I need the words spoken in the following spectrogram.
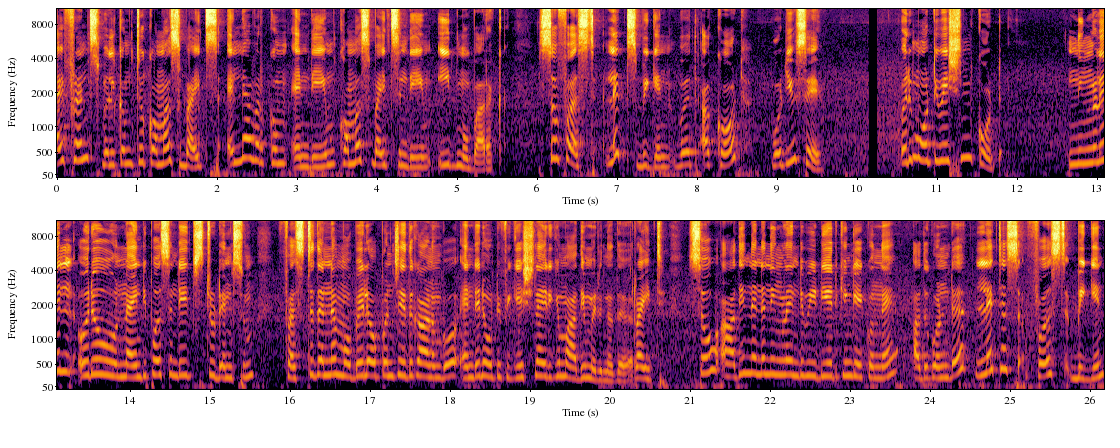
Hi friends welcome to commerce bytes എല്ലാവർക്കും എന്റെയും കൊമേഴ്സ് ബൈറ്റ്സിന്റെയും ഈദ് മുബാറക്. So first let's begin with a quote what you say ഒരു മോട്ടിവേഷൻ കോട്ട് നിങ്ങളിൽ ഒരു നയന്റി പെർസെന്റേജ് സ്റ്റുഡൻസും ഫസ്റ്റ് തന്നെ മൊബൈൽ ഓപ്പൺ ചെയ്ത് കാണുമ്പോൾ എന്റെ നോട്ടിഫിക്കേഷൻ ആയിരിക്കും ആദ്യം വരുന്നത് റൈറ്റ് സോ ആദ്യം തന്നെ നിങ്ങൾ എന്റെ വീഡിയോ ആയിരിക്കും കേൾക്കുന്നത് അതുകൊണ്ട് let's first begin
